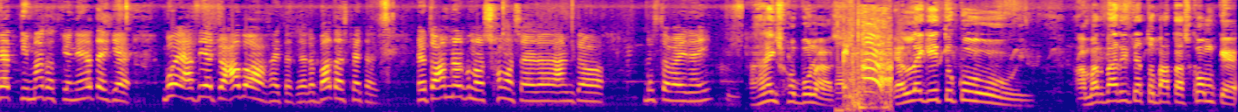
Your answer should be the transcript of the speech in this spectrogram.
খেত কি মাথা কে নিয়ে থেকে বই আসি একটু আবহাওয়া খাইতেছে একটা বাতাস খাইতেছে এটা তো আপনার কোনো সমস্যা এটা আমি তো বুঝতে পারি নাই। হাই সর্বনাশ। এর লাগি তো কই? আমার বাড়িতে তো বাতাস কম কে?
